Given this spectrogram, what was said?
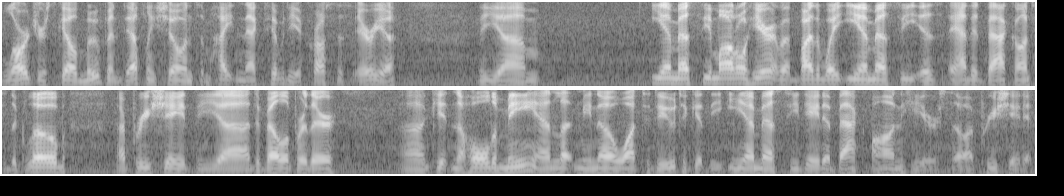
larger scale movement, definitely showing some heightened activity across this area. The um, EMSC model here, uh, by the way, EMSC is added back onto the globe. I appreciate the uh, developer there uh, getting a hold of me and letting me know what to do to get the EMSC data back on here. So I appreciate it.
